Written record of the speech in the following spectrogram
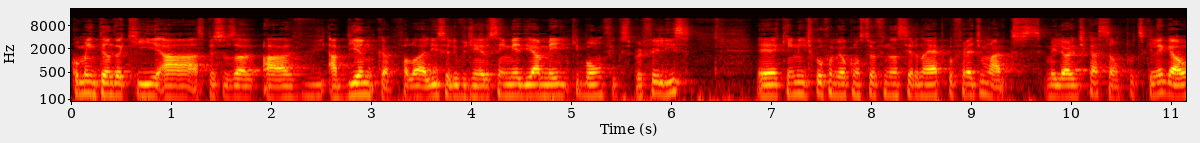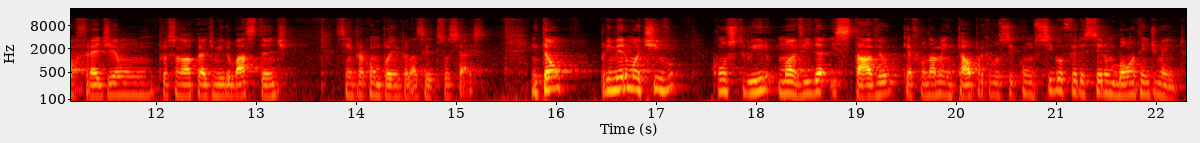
Comentando aqui as pessoas, a, a, a Bianca falou, Alice, eu livro Dinheiro Sem Medo e amei, que bom, fico super feliz. É, quem me indicou foi meu consultor financeiro na época, o Fred Marques. Melhor indicação. Putz, que legal. O Fred é um profissional que eu admiro bastante sempre acompanho pelas redes sociais. Então, primeiro motivo, construir uma vida estável, que é fundamental para que você consiga oferecer um bom atendimento.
